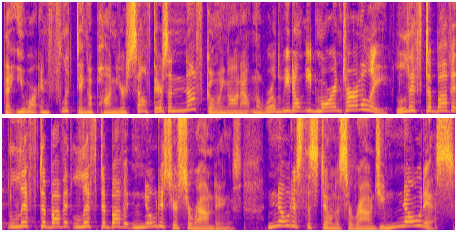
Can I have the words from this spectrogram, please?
that you are inflicting upon yourself. There's enough going on out in the world. We don't need more internally. Lift above it, lift above it, lift above it. Notice your surroundings. Notice the stillness around you. Notice.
